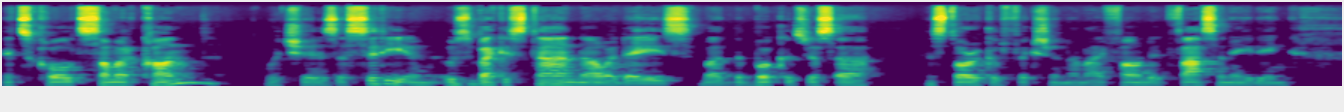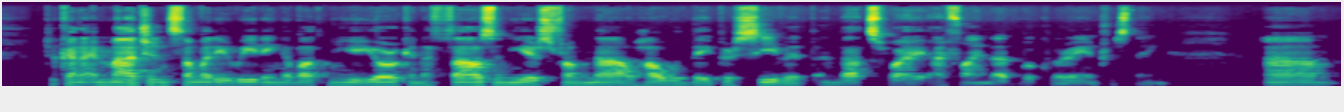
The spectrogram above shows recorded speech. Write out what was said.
It's called Samarkand, which is a city in Uzbekistan nowadays, but the book is just a historical fiction, and I found it fascinating to kind of imagine somebody reading about New York in a thousand years from now, how would they perceive it? And that's why I find that book very interesting. Um,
